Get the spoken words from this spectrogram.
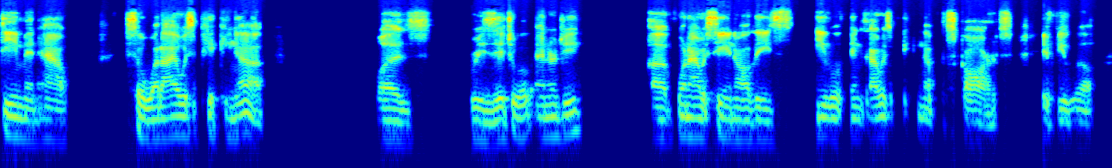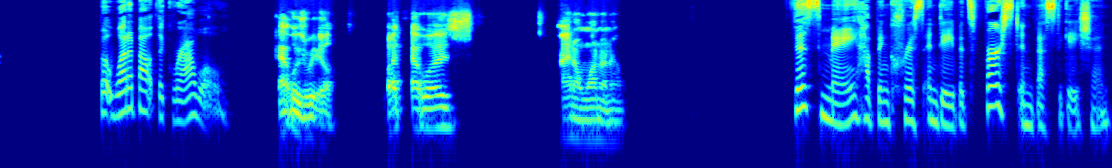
demon out. So, what I was picking up was residual energy of when I was seeing all these evil things, I was picking up the scars, if you will. But what about the growl? That was real. What that was, I don't want to know. This may have been Chris and David's first investigation,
